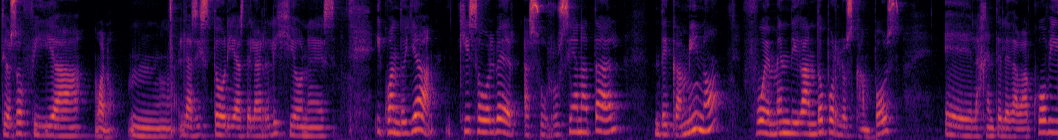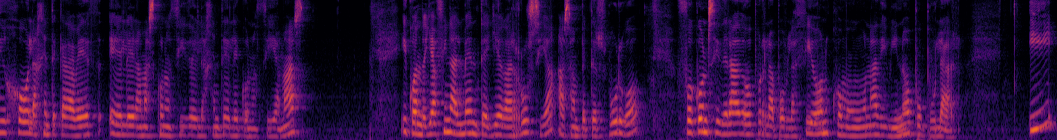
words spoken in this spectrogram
teosofía, bueno, mm, las historias de las religiones. Y cuando ya quiso volver a su Rusia natal, de camino fue mendigando por los campos. Eh, la gente le daba cobijo, la gente cada vez él era más conocido y la gente le conocía más. Y cuando ya finalmente llega a Rusia, a San Petersburgo, fue considerado por la población como un adivino popular y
